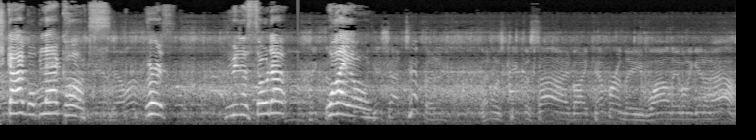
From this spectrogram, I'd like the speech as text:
Chicago Blackhawks versus Minnesota Wild. His shot tipped and was kicked aside by Kuemper and the Wild able to get it out.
